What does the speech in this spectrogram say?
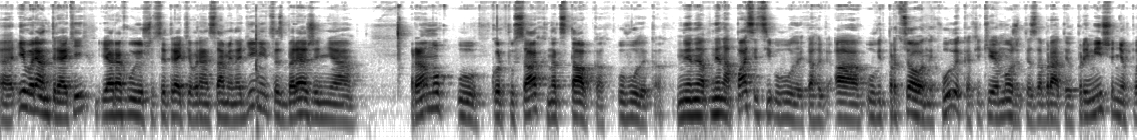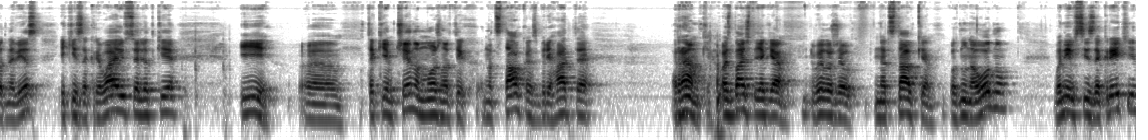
Е, І варіант третій. Я рахую, що це третій варіант самий надійний це збереження рамок у корпусах, надставках, у вуликах. Не на, не на пасіці у вуликах, а у відпрацьованих вуликах, які ви можете забрати в приміщення, в поднавіс, які закриваються льотки. І е, таким чином можна в тих надставках зберігати рамки. Ось бачите, як я виложив надставки одну на одну. Вони всі закриті,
